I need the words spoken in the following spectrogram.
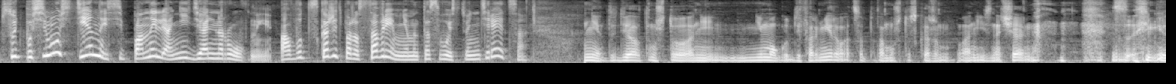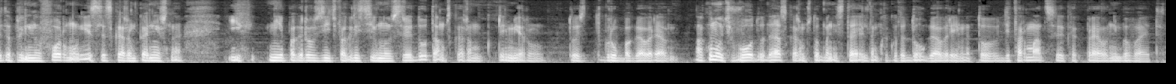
суть по всему, стены сип-панели, они идеально ровные. А вот скажите, пожалуйста, со временем это свойство не теряется? Нет, дело в том, что они не могут деформироваться, потому что, скажем, они изначально имеют определенную форму. Если, скажем, конечно, их не погрузить в агрессивную среду, там, скажем, к примеру, то есть, грубо говоря, окунуть в воду, да, скажем, чтобы они стояли там какое-то долгое время, то деформации, как правило, не бывает.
